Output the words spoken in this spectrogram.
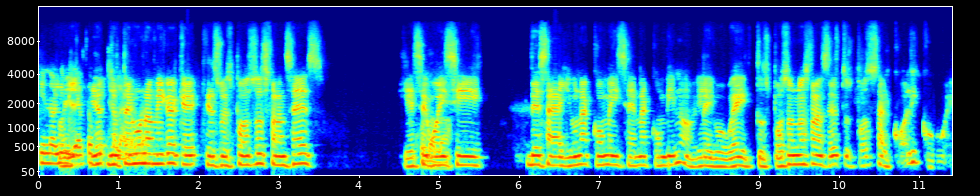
Y no le Oye, invierto yo, yo tengo una amiga que, que su esposo es francés. Y ese güey sí desayuna, come y cena con vino. Y le digo, güey, tu esposo no es francés, tu esposo es alcohólico, güey.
